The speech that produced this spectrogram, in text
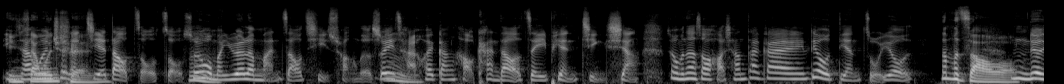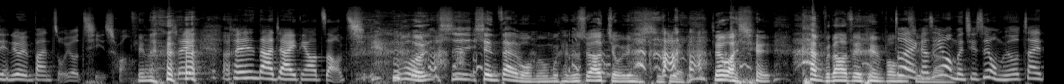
银山温泉的街道走走，所以我们约了蛮早起床的，嗯、所以才会刚好看到这一片景象。嗯、所以我们那时候好像大概六点左右。那么早哦，嗯，六点六点半左右起床，天哪！所以推荐大家一定要早起。如果是现在我们，我们可能睡到九点十点，就完全看不到这片风景。对，可是因为我们其实我们又在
